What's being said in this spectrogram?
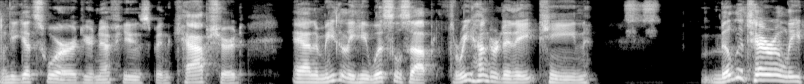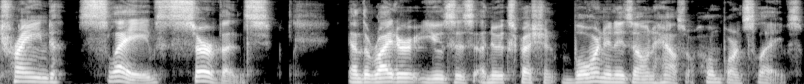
and he gets word, your nephew's been captured, and immediately he whistles up 318 militarily trained slaves, servants, and the writer uses a new expression, born in his own house, or homeborn slaves.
